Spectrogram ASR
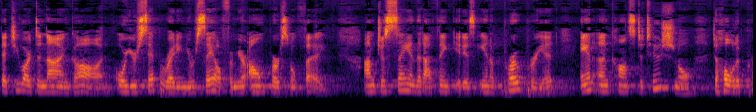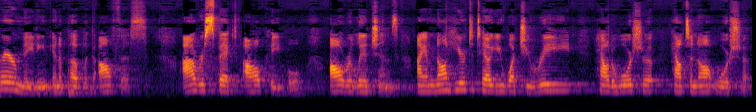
that you are denying God or you're separating yourself from your own personal faith. I'm just saying that I think it is inappropriate and unconstitutional to hold a prayer meeting in a public office. I respect all people, all religions. I am not here to tell you what you read, how to worship, how to not worship.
